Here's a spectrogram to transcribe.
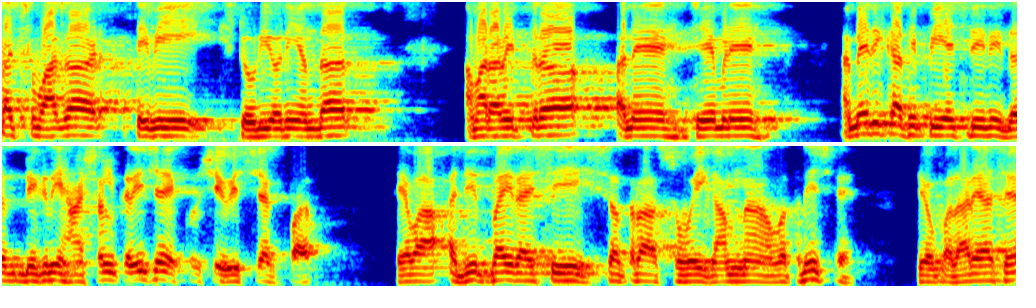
કચ્છ વાગડ ટીવી સ્ટુડિયોની અંદર અમારા મિત્ર અને જેમણે અમેરિકાથી પીએચડીની ડિગ્રી હાંસલ કરી છે કૃષિ વિષયક પર. તેવા અજીતભાઈ રાયસી સતરા સુવઈ ગામના વતની છે. તેઓ પધાર્યા છે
